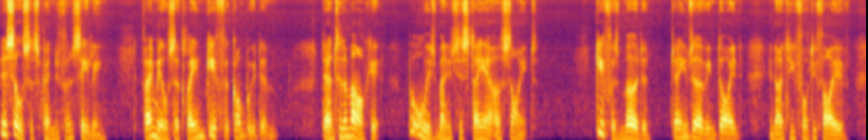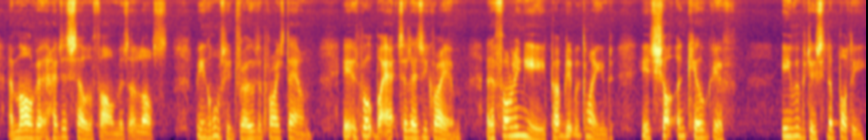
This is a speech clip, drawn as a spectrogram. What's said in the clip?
in a saucer suspended from the ceiling. Family also claimed Giff accompanied them down to the market, but always managed to stay out of sight. Giff was murdered. James Irving died in 1945, and Margaret had to sell the farm a loss. Being haunted drove the price down. It was bought by actor Leslie Graham, and the following year, public proclaimed he had shot and killed Giff, even producing a body.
